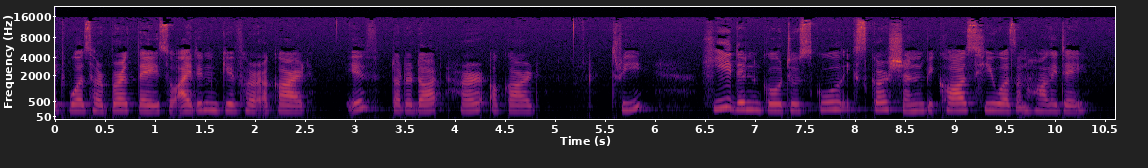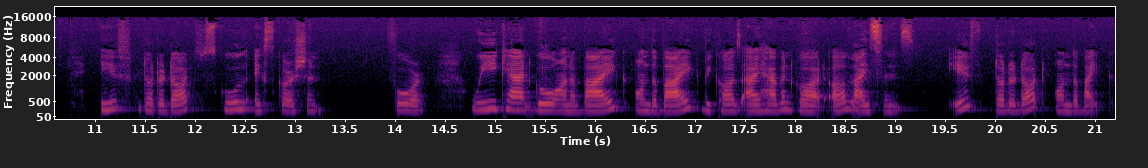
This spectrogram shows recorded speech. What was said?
it was her birthday, so I didn't give her a card. If dot dot dot her a card. Three, he didn't go to school excursion because he was on holiday. If dot dot dot school excursion. Four, we can't go on a bike on the bike because I haven't got a license. If dot dot dot on the bike.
